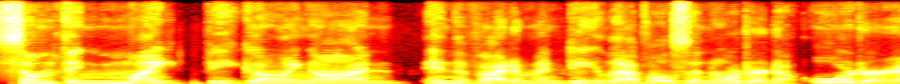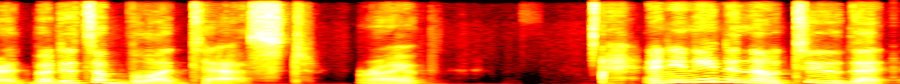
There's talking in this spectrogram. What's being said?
something might be going on in the vitamin D levels in order to order it, but it's a blood test, right? And you need to know too that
